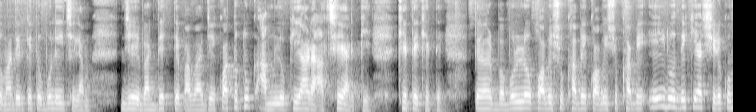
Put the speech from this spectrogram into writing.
তোমাদেরকে তো বলেইছিলাম যে এবার দেখতে পাবা যে কতটুক আমলকি আর আছে আর কি খেতে খেতে। বলল, কবে শুকাবে কবে শুকাবে এই রোদে কি আর সেরকম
